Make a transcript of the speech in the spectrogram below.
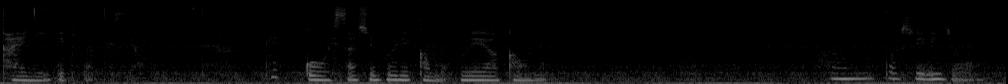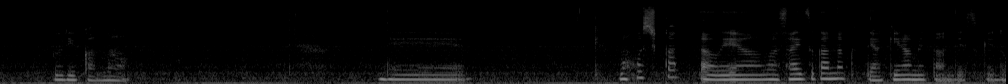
買いに行ってきたんですよ。結構久しぶりかもウェア買うの。半年以上ぶりかなで、まあ、欲しかったウェアはサイズがなくて諦めたんですけど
